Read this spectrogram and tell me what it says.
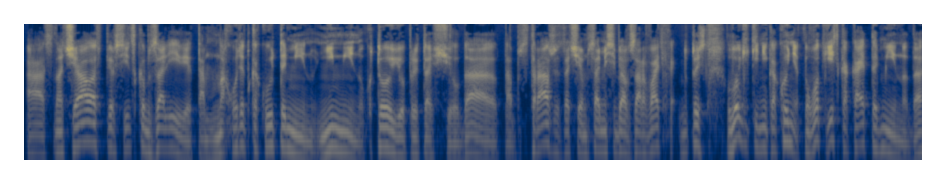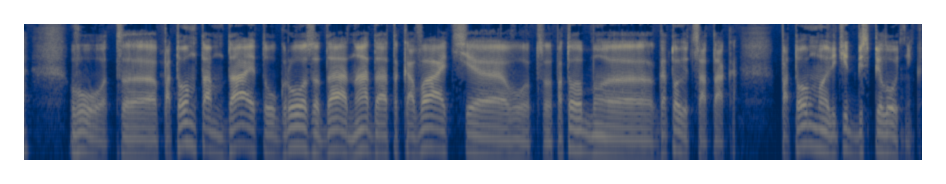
а сначала в Персидском заливе, там находят какую-то мину, не мину, кто ее притащил, да, там стражи, зачем сами себя взорвать, ну, то есть логики никакой нет, ну вот есть какая-то мина, да, вот, э, потом там, да, это угроза, да, надо атаковать, э, вот, потом э, готовится атака, потом летит беспилотник,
